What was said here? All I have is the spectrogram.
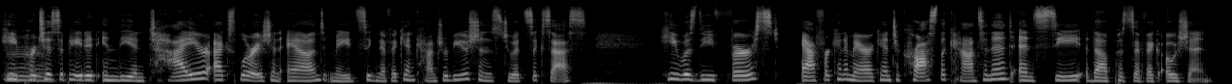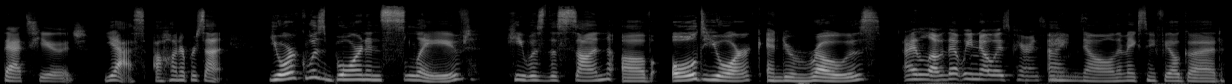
He Mm. participated in the entire exploration and made significant contributions to its success. He was the first African American to cross the continent and see the Pacific Ocean. That's huge. Yes, 100%. York was born enslaved. He was the son of Old York and Rose. I love that we know his parents' names. I know, that makes me feel good.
